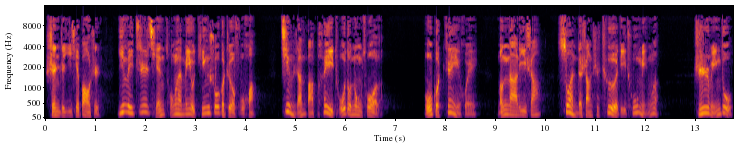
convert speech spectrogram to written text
甚至一些报纸因为之前从来没有听说过这幅画，竟然把配图都弄错了。不过这回《蒙娜丽莎》算得上是彻底出名了，知名度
